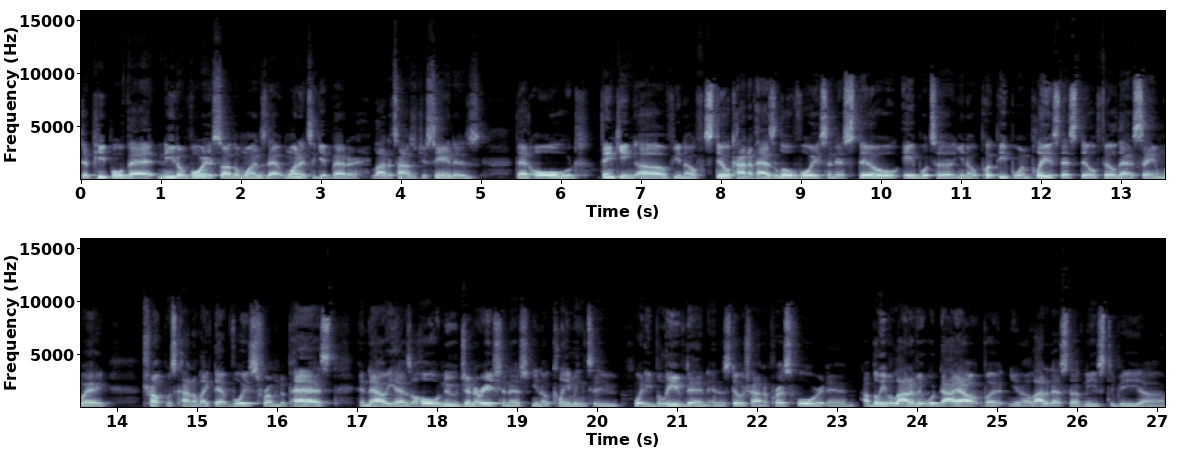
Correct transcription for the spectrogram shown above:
the people that need a voice are the ones that want it to get better. A lot of times what you're seeing is that old thinking of, you know, still kind of has a little voice and they're still able to, you know, put people in place that still feel that same way. Trump was kind of like that voice from the past. And now he has a whole new generation that's, you know, claiming to what he believed in and is still trying to press forward. And I believe a lot of it will die out, but, you know, a lot of that stuff needs to be uh,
